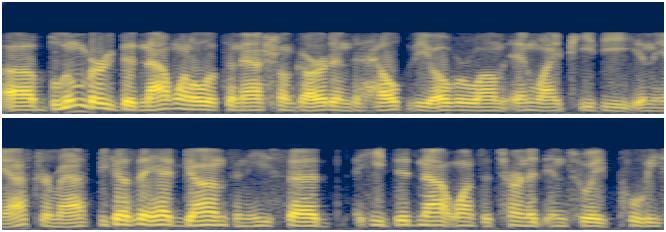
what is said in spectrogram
uh, Bloomberg did not want to let the National Guard in to help the overwhelmed NYPD in the aftermath because they had guns, and he said he did not want to turn it into a police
